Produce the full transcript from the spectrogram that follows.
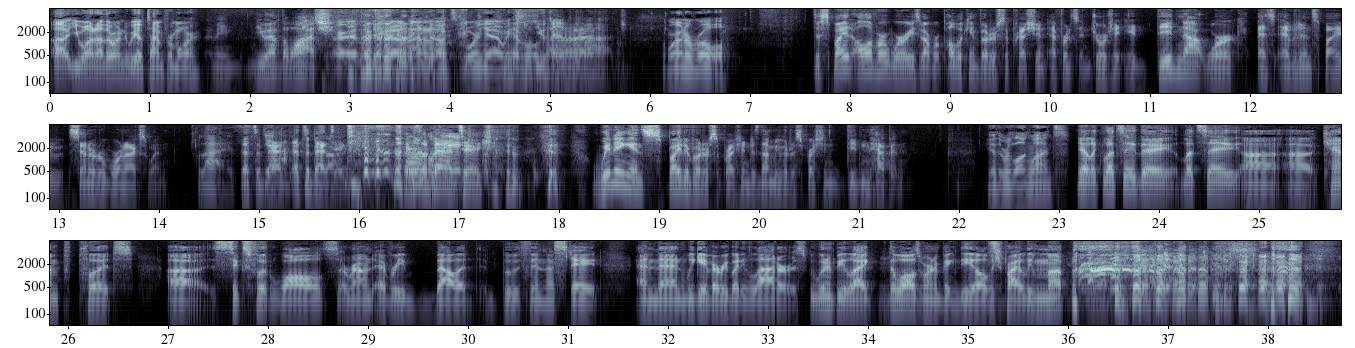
Uh, you want another one? Do we have time for more? I mean, you have the watch. All right, let's go. I don't know. It's four. Yeah, we have a little You time. have to Alright. watch. We're on a roll. Despite all of our worries about Republican voter suppression efforts in Georgia, it did not work, as evidenced by Senator Warnock's win. Lies. That's a Yeah. bad. That's a bad Sorry. take. That's a bad take. take. Winning in spite of voter suppression does not mean voter suppression didn't happen. Yeah, there were long lines. Yeah, like let's say they let's say uh, uh, Kemp put uh, six foot walls around every ballot booth in the state, and then we gave everybody ladders. We wouldn't be like the walls weren't a big deal. We should probably leave them up.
